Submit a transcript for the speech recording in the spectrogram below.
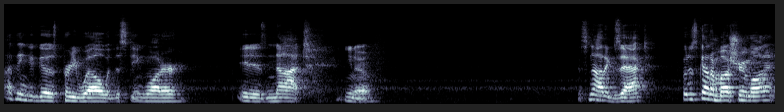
I think it goes pretty well with the Stingwater. It is not, you know, it's not exact, but it's got a mushroom on it.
